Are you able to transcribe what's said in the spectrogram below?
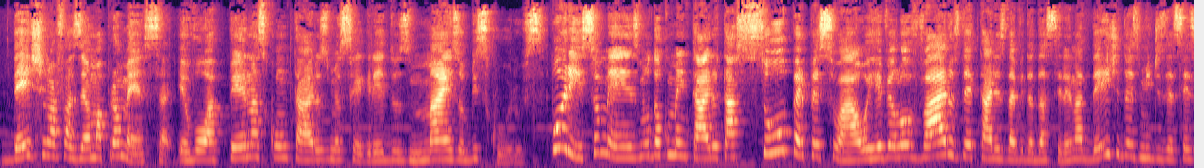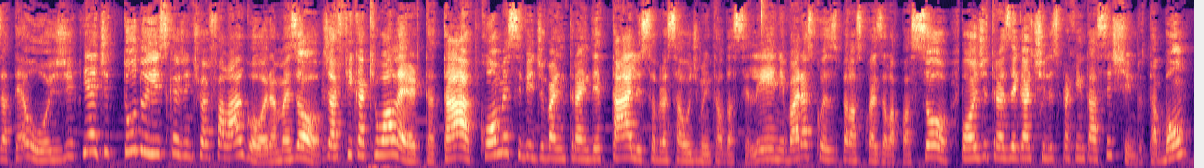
deixem-me fazer uma promessa. Eu vou apenas contar os meus segredos mais obscuros. Por isso mesmo, o documentário tá super pessoal e revelou vários detalhes da vida da Selena desde 2000 2016 até hoje. E é de tudo isso que a gente vai falar agora. Mas ó, já fica aqui o alerta, tá? Como esse vídeo vai entrar em detalhes sobre a saúde mental da Selene, várias coisas pelas quais ela passou, pode trazer gatilhos para quem tá assistindo, tá bom?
